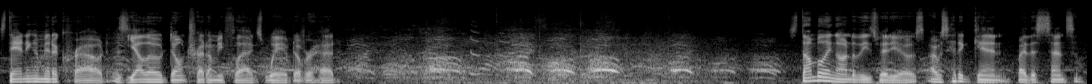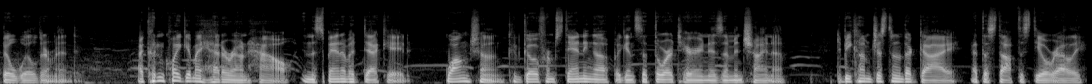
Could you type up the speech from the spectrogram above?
standing amid a crowd as yellow Don't Tread on Me flags waved overhead. Stumbling onto these videos, I was hit again by the sense of bewilderment. I couldn't quite get my head around how, in the span of a decade, Guangcheng could go from standing up against authoritarianism in China to become just another guy at the Stop the Steal rally.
